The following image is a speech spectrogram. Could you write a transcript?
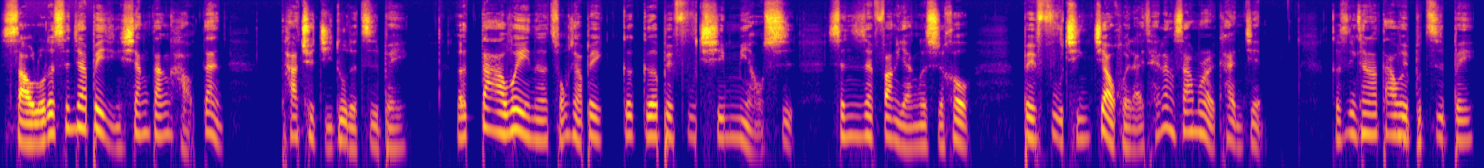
扫罗的身家背景相当好，但他却极度的自卑；而大卫呢，从小被哥哥、被父亲藐视，甚至在放羊的时候被父亲叫回来，才让撒母耳看见。可是你看到大卫不自卑。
